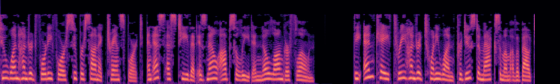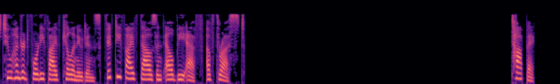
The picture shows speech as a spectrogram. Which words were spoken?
Tu-144 supersonic transport, an SST that is now obsolete and no longer flown. The NK-321 produced a maximum of about 245 kilonewtons, 55,000 lbf of thrust. Topic:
